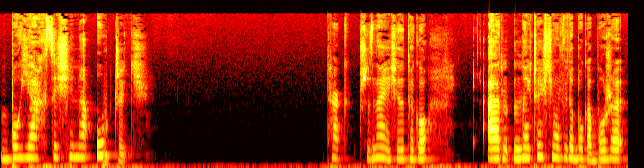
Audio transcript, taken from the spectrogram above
bo ja chcę się nauczyć. Tak, przyznaję się do tego, a najczęściej mówię do Boga, Boże,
